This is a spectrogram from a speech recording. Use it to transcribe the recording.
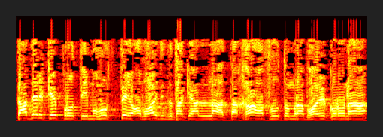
তাদেরকে প্রতি মুহূর্তে অভয় দিতে থাকে। আল্লাহ তাখাফু, তোমরা ভয় করো না।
